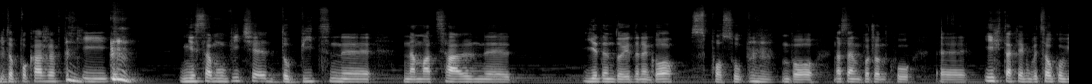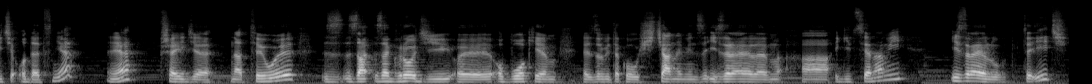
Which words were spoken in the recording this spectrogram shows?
i to pokaże w taki niesamowicie dobitny, namacalny, jeden do jednego sposób, Mhm. bo na samym początku e, ich tak jakby całkowicie odetnie, nie? przejdzie na tyły, za, zagrodzi e, obłokiem, e, zrobi taką ścianę między Izraelem a Egipcjanami. Izraelu, ty idź,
